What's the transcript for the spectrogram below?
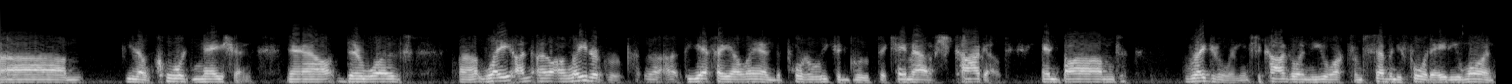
um, you know, coordination. Now there was uh, late, a, a later group, uh, the FALN, the Puerto Rican group that came out of Chicago and bombed regularly in Chicago and New York from 74 to 81.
